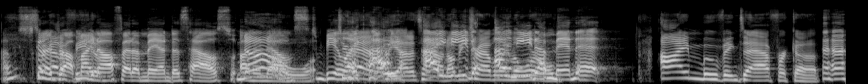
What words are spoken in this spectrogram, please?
I'm just Still going to drop mine mine 'em. off at Amanda's house unannounced. and be Too like, bad I'll be out of town. I I'll be need, traveling I the need a minute. I'm moving to Africa. I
